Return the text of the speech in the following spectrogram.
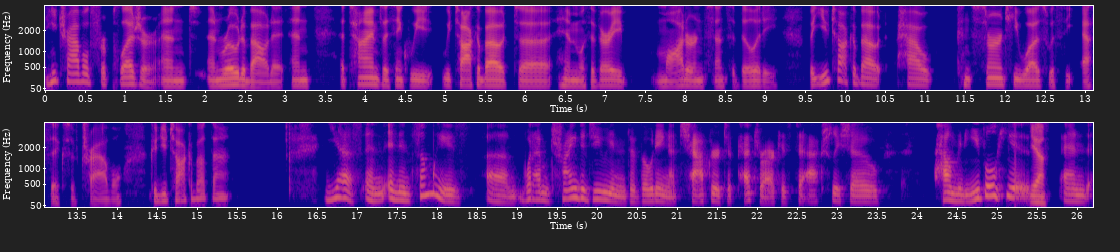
he traveled for pleasure and and wrote about it. And at times, I think we we talk about uh, him with a very modern sensibility, but you talk about how concerned he was with the ethics of travel. Could you talk about that? Yes, and and in some ways, um, what I'm trying to do in devoting a chapter to Petrarch is to actually show how medieval he is. Yeah. And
